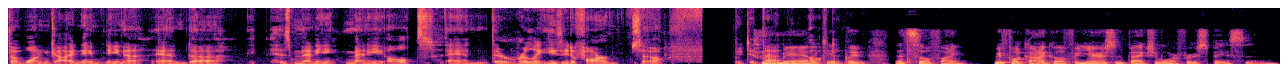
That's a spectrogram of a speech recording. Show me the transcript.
the one guy named Nina and uh, his many many alts, and they're really easy to farm. So we did that. Oh man, I can't believe that's so funny. We fought Conoco for years in faction warfare space. and-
